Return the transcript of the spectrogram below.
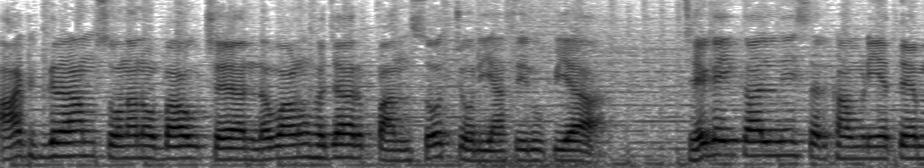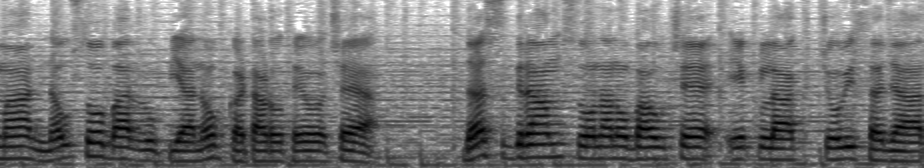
આઠ ગ્રામ સોનાનો ભાવ છે નવ્વાણું હજાર પાંચસો ચોર્યાસી રૂપિયા. જે ગઈકાલની સરખામણીએ તેમાં નવસો બાર રૂપિયાનો ઘટાડો થયો છે. દસ ગ્રામ સોનાનો ભાવ છે એક લાખ ચોવીસ હજાર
